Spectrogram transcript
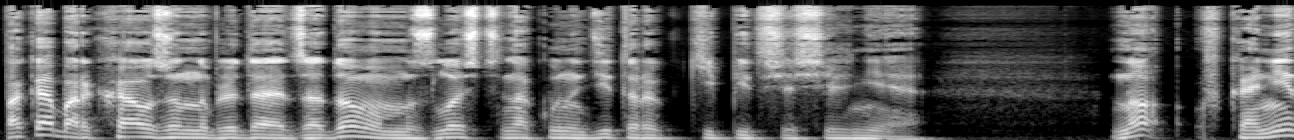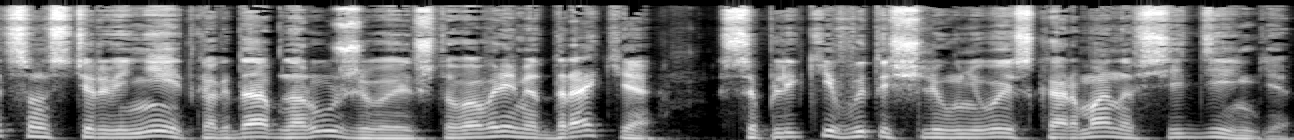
Пока Баркхаузен наблюдает за домом, злость на Кунадитера кипит все сильнее. Но в конец он стервенеет, когда обнаруживает, что во время драки Сопляки вытащили у него из кармана все деньги.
